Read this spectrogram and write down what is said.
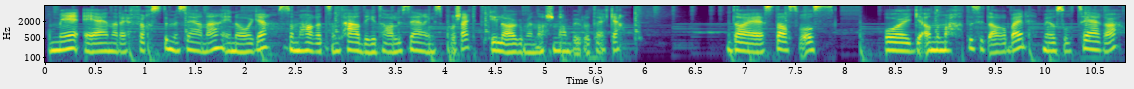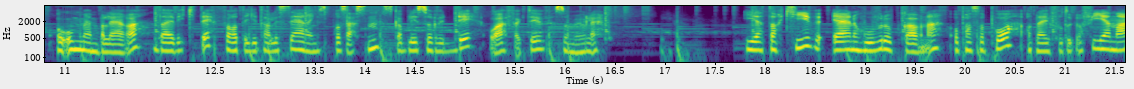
Og vi er en av de første museene i Norge som har et sånt her digitaliseringsprosjekt i lag med Nasjonalbiblioteket. Det er stas for oss. Og Anne Marte sitt arbeid med å sortere og omemballere det er viktig for at digitaliseringsprosessen skal bli så ryddig og effektiv som mulig. I et arkiv er en av hovedoppgavene å passe på at de fotografiene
